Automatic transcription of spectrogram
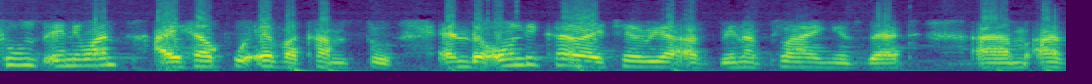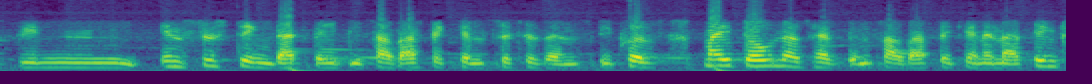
choose anyone. I help whoever comes through. And the only criteria I've been applying is that um, I've been insisting that they be South African citizens because my donors have been South African and I think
